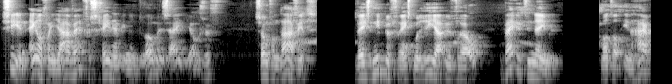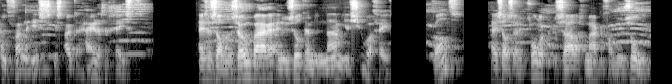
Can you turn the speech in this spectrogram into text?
zie een engel van Yahweh verscheen hem in een droom en zei, Jozef, zoon van David, wees niet bevreesd Maria, uw vrouw, bij u te nemen. Want wat in haar ontvangen is, is uit de Heilige Geest. En ze zal een zoon baren en u zult hem de naam Yeshua geven. Want hij zal zijn volk zalig maken van hun zonden.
